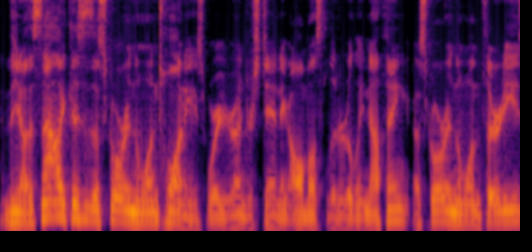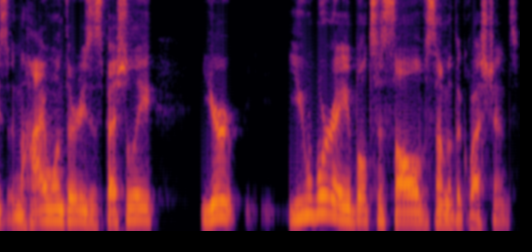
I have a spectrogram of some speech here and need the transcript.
you know, it's not like this is a score in the 120s where you're understanding almost literally nothing. A score in the 130s, in the high 130s especially, you're you were able to solve some of the questions,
